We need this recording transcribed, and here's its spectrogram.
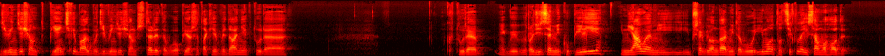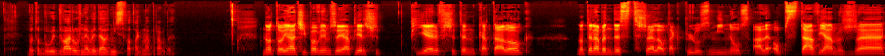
95 chyba albo 94 to było pierwsze takie wydanie, które które jakby rodzice mi kupili i miałem i, i przeglądałem i to były i motocykle i samochody. bo to były dwa różne wydawnictwa tak naprawdę. No to ja ci powiem, że ja pierwszy, pierwszy ten katalog, no teraz będę strzelał tak plus minus, ale obstawiam, że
